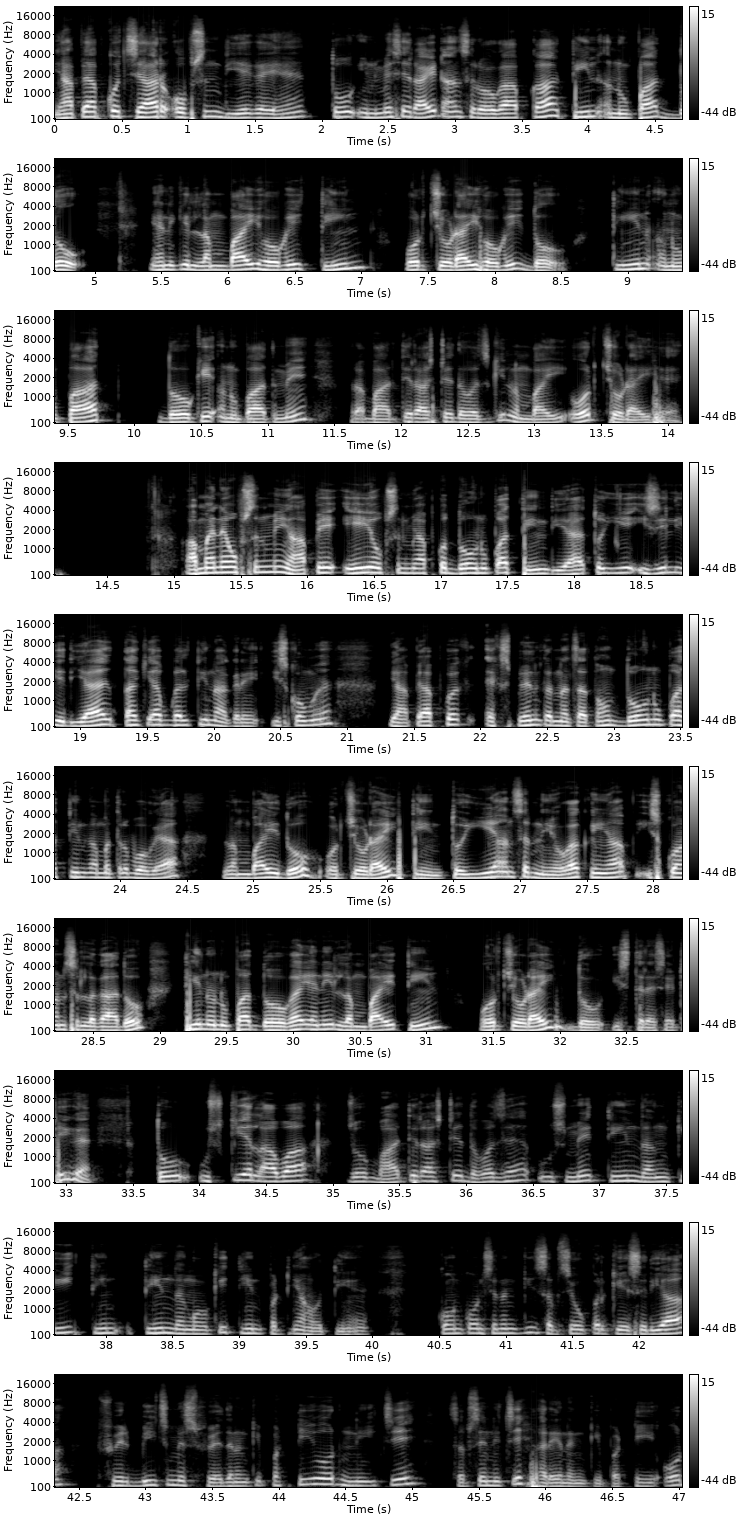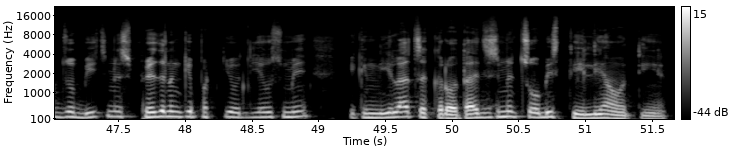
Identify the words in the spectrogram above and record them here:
यहाँ पे आपको चार ऑप्शन दिए गए हैं तो इनमें से राइट आंसर होगा आपका तीन अनुपात दो। यानी कि लंबाई हो गई तीन और चौड़ाई हो गई दो। तीन अनुपात दो के अनुपात में भारतीय राष्ट्रीय ध्वज की लंबाई और चौड़ाई है। अब मैंने ऑप्शन में यहाँ पे ए ऑप्शन में आपको दो अनुपात तीन दिया है तो ये इजीलिए दिया है ताकि आप गलती ना करें। इसको मैं यहाँ पे आपको एक्सप्लेन करना चाहता हूँ। दो अनुपात तीन का मतलब हो गया लंबाई दो और चौड़ाई तीन। तो ये आंसर नहीं होगा, कहीं आप इसको आंसर लगा दो। तीन अनुपात दो होगा, यानी लंबाई तीन और चौड़ाई दो, इस तरह से, ठीक है? तो उसके अलावा जो भारतीय राष्ट्रीय ध्वज है, उसमें तीन रंग की, तीन तीन रंगों की तीन पट्टियाँ होती हैं। कौन कौन से रंग की? सबसे ऊपर केसरिया, फिर बीच में सफ़ेद रंग की पट्टी और नीचे, सबसे नीचे हरे रंग की पट्टी। और जो बीच में सफ़ेद रंग की पट्टी होती है, उसमें एक नीला चक्कर होता है, जिसमें चौबीस तीलियाँ होती हैं।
